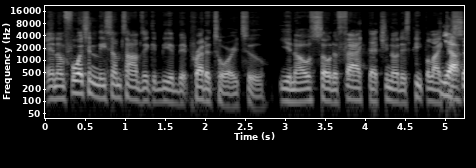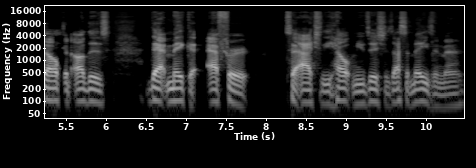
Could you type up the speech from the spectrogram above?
and unfortunately sometimes it can be a bit predatory too, you know. So the fact that you know there's people like yeah. yourself and others that make an effort to actually help musicians, that's amazing, man.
